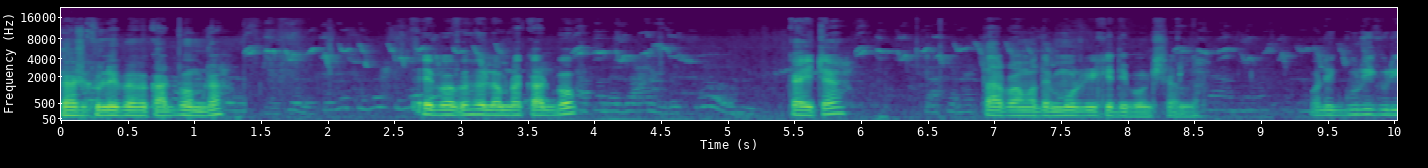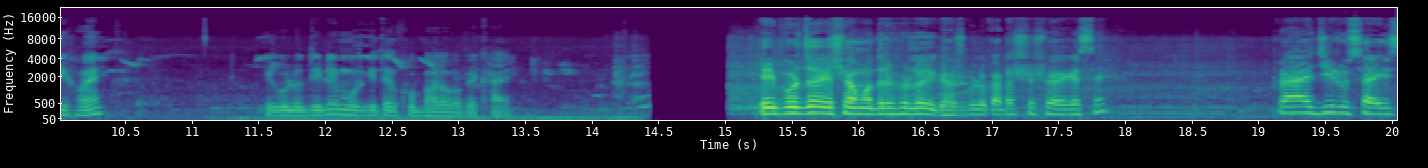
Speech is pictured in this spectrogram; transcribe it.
ঘাসগুলো এইভাবে কাটবো আমরা। এইভাবে হইলে আমরা কাটবো। কাইটা তারপর আমাদের মুরগিকে দেবো ইনশাল্লাহ অনেক গুড়ি গুড়ি হয়। এগুলো দিলে মুরগিতে খুব ভালোভাবে খায়। এই পর্যায়ে এসে আমাদের হলো এই ঘাসগুলো কাটা শেষ হয়ে গেছে। প্রায় জিরো সাইজ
